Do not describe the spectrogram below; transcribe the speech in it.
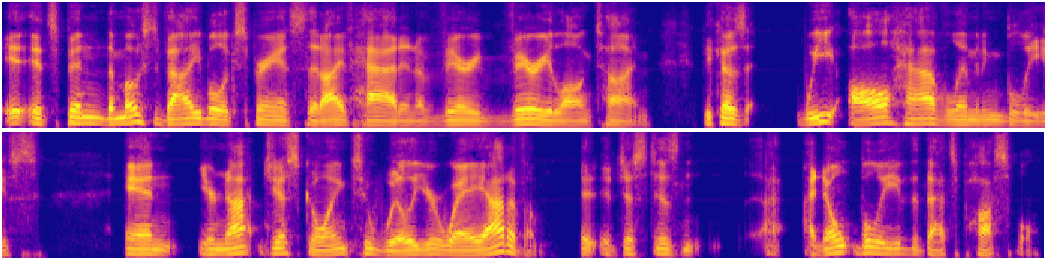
it's been the most valuable experience that I've had in a very, very long time because we all have limiting beliefs and you're not just going to will your way out of them. It, it just isn't. I, I don't believe that that's possible.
